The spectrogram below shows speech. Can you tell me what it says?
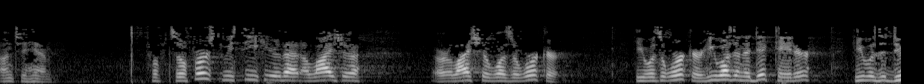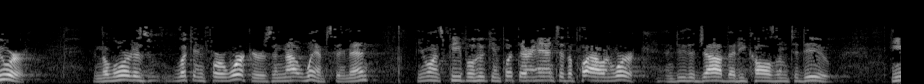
unto him. So, first we see here that Elijah or Elisha was a worker. He was a worker. He wasn't a dictator, he was a doer. And the Lord is looking for workers and not wimps. Amen? He wants people who can put their hand to the plow and work and do the job that He calls them to do. He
